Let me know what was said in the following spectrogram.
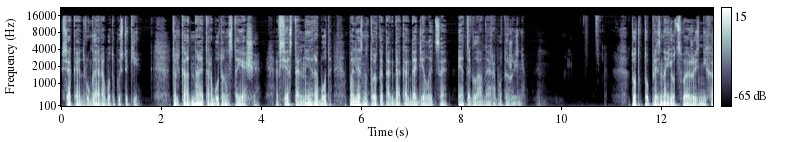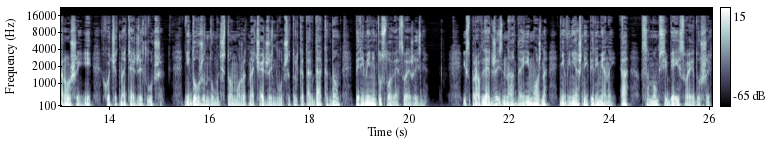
всякая другая работа пустяки. Только одна эта работа настоящая, а все остальные работы полезны только тогда, когда делается это главная работа жизни. Тот, кто признает свою жизнь нехорошей и хочет начать жить лучше, не должен думать, что он может начать жизнь лучше только тогда, когда он переменит условия своей жизни. Исправлять жизнь надо и можно не внешней переменой, а в самом себе и своей души.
